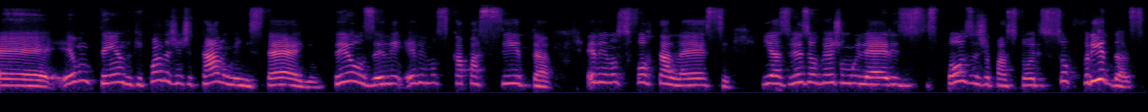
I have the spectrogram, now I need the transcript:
é, eu entendo que quando a gente está no ministério, Deus ele, ele nos capacita, ele nos fortalece. E às vezes eu vejo mulheres, esposas de pastores, sofridas,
